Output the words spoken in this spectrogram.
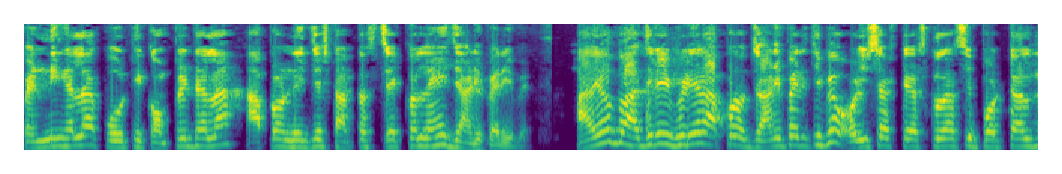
पेंडिंग है कौटी कम्प्लीट है आपे स्टाटस चेक कले ही जापर आय आज भिडियो आप जापरि ओडा state scholarship portal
